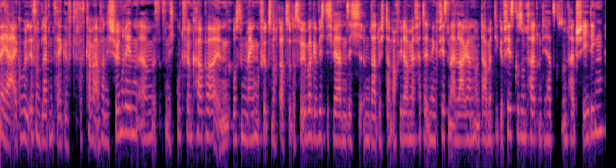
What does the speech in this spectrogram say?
Naja, Alkohol ist und bleibt ein Zellgift. Das können wir einfach nicht schönreden. Ähm, es ist nicht gut für den Körper. In großen Mengen führt es noch dazu, dass wir übergewichtig werden, sich ähm, dadurch dann auch wieder mehr Fette in den Gefäßen einlagern und damit die Gefäßgesundheit und die Herzgesundheit schädigen.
